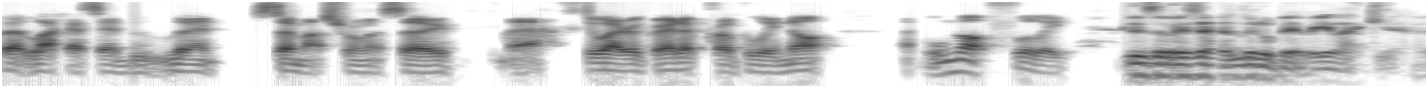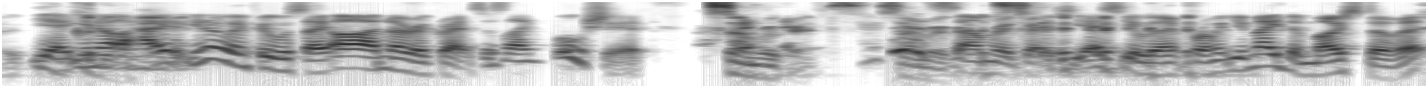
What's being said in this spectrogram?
but like I said, learned so much from it. So, uh, do I regret it? Probably not. Well, not fully. There's always a little bit where you're like, yeah. Yeah, you know, I hate. You know, when people say, oh, no regrets, it's like bullshit. Some regrets. Some regrets. Some regrets. Yes, you learned from it. You made the most of it,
